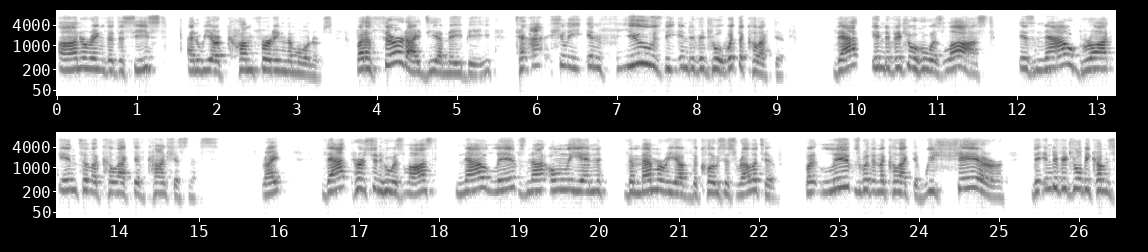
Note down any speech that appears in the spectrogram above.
honoring the deceased and we are comforting the mourners. But a third idea may be to actually infuse the individual with the collective. That individual who was lost is now brought into the collective consciousness, right? That person who was lost now lives not only in the memory of the closest relative, but lives within the collective. We share, the individual becomes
